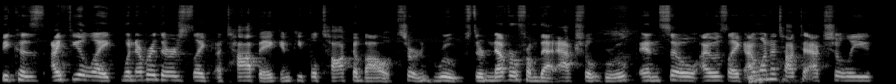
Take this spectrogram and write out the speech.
because I feel like whenever there's like a topic and people talk about certain groups, they're never from that actual group. And so I was like, I want to talk to actually,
